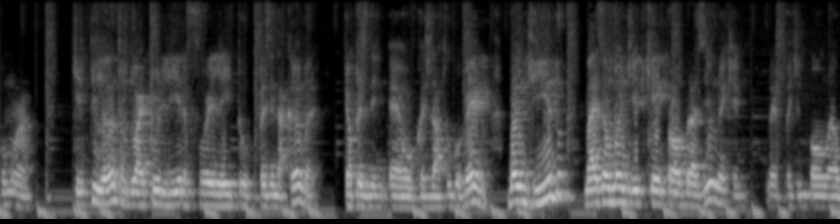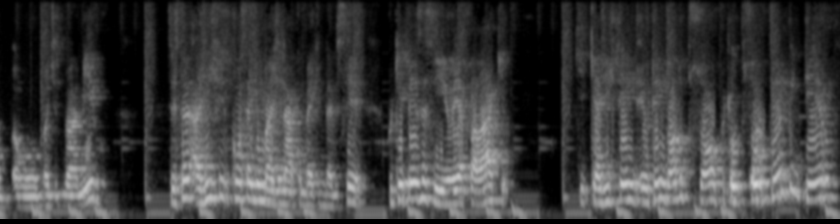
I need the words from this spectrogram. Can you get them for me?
Vamos lá. Aquele pilantra do Arthur Lira for eleito presidente da Câmara, que é o, presidente, é o candidato do governo, bandido, mas é um bandido que é em prol do Brasil, né? Que né, bandido bom é o, é o bandido meu amigo. Estão, a gente consegue imaginar como é que deve ser? Porque pensa assim, eu ia falar que que, que a gente tem. Eu tenho dó do PSOL, porque o PSOL o tempo inteiro.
